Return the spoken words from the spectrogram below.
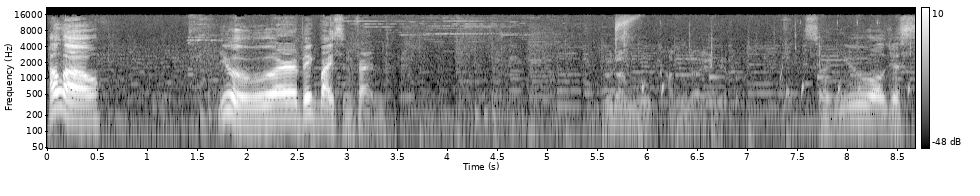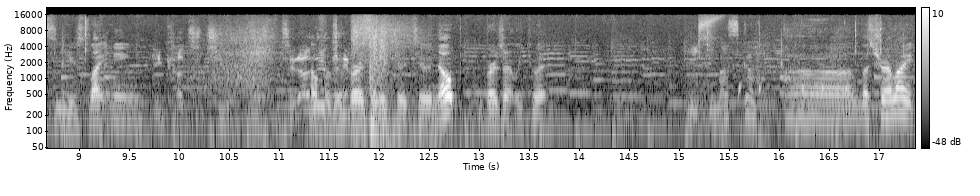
Hello. You are a big bison friend. So you will just use lightning. Hopefully the birds are weak to it too. Nope, the birds aren't weak to it. Uh, let's try light.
